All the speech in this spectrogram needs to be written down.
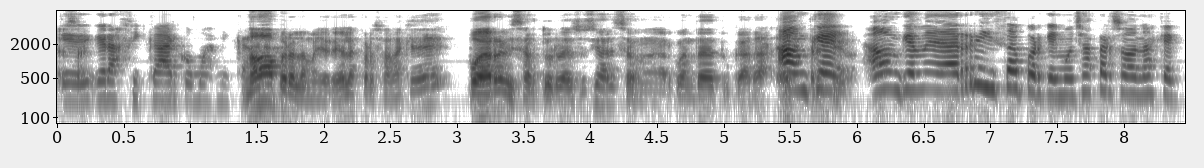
Hay que graficar cómo es mi cara. No, pero la mayoría de las personas que pueden revisar tus redes sociales se van a dar cuenta de tu cara. Aunque, aunque me da risa porque hay muchas personas que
